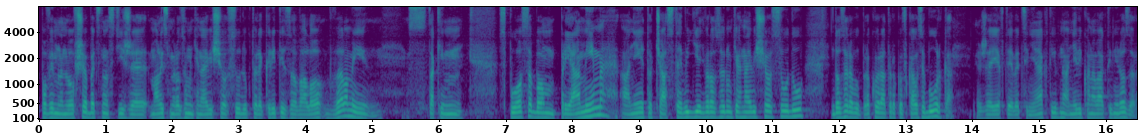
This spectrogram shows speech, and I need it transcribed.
Poviem len vo všeobecnosti, že mali sme rozhodnutie Najvyššieho súdu, ktoré kritizovalo veľmi s takým spôsobom priamým, a nie je to časté vidieť v rozhodnutiach Najvyššieho súdu, dozorovú prokurátorku v kauze Búrka, že je v tej veci neaktívna a nevykonáva aktívny dozor.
